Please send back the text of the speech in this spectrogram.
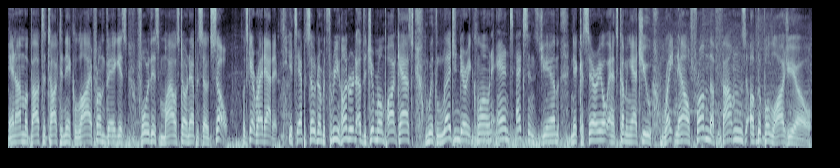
And I'm about to talk to Nick live from Vegas for this milestone episode. So, let's get right at it. It's episode number 300 of the Jim Rome podcast with legendary clone and Texans GM Nick Caserio, and it's coming at you right now from the fountains of the Bellagio.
